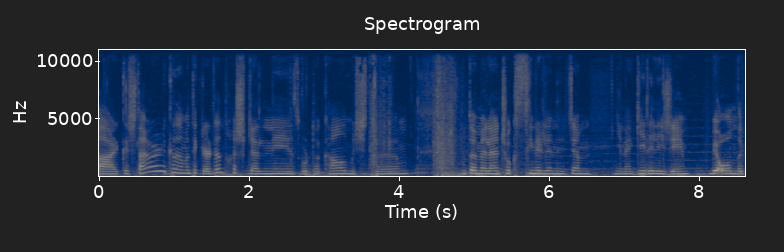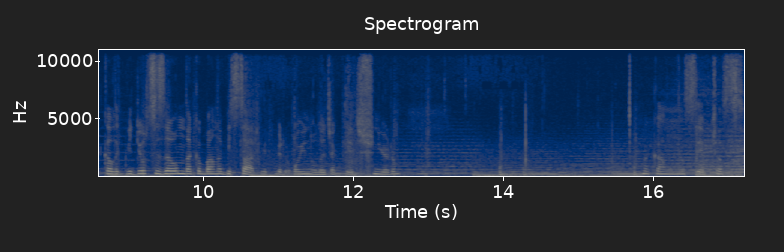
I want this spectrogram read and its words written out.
arkadaşlar, kanalıma tekrardan hoş geldiniz. Burada kalmıştım. Muhtemelen çok sinirleneceğim, yine gerileceğim. Bir 10 dakikalık video, size 10 dakika bana 1 saatlik bir oyun olacak diye düşünüyorum. Bakalım nasıl yapacağız.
